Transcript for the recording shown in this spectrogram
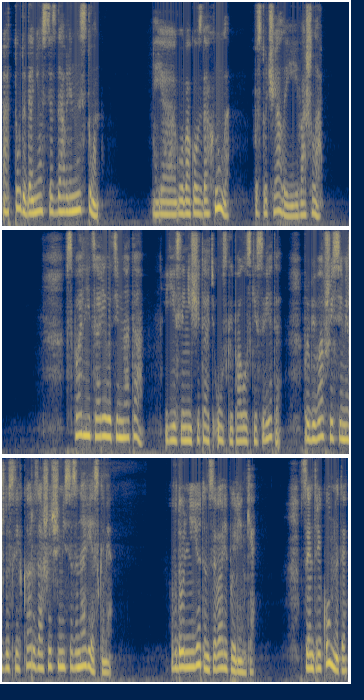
Оттуда донесся сдавленный стон. Я глубоко вздохнула, постучала и вошла. В спальне царила темнота если не считать узкой полоски света, пробивавшейся между слегка разошедшимися занавесками. Вдоль нее танцевали пылинки. В центре комнаты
